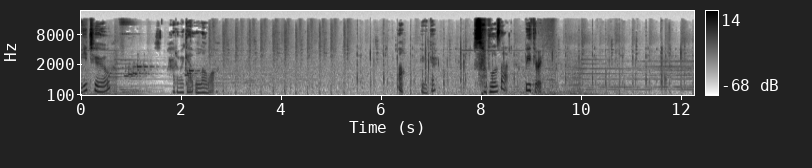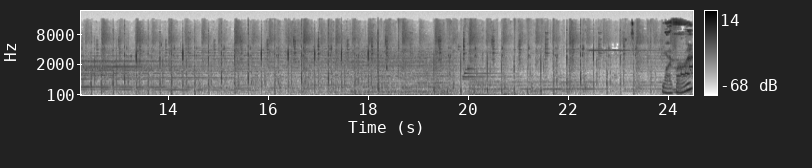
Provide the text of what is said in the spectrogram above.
B2. How do I get lower? Oh, here we go. Simple as that. B3. Library.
